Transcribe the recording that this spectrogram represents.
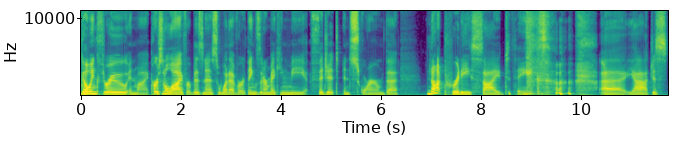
going through in my personal life or business, whatever, things that are making me fidget and squirm. The not pretty side to things. uh, yeah, just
